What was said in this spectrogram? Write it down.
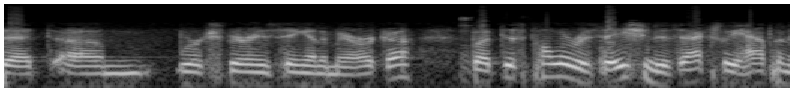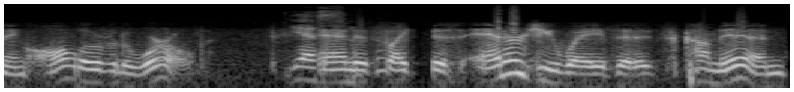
that um, we're experiencing in America, but this polarization is actually happening all over the world. Yes. And it's like this energy wave that has come in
